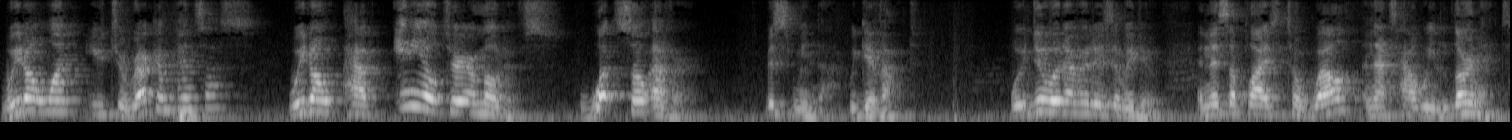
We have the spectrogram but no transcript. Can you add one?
We don't want you to recompense us. We don't have any ulterior motives whatsoever. Bismillah, we give out. We do whatever it is that we do. And this applies to wealth, and that's how we learn it.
